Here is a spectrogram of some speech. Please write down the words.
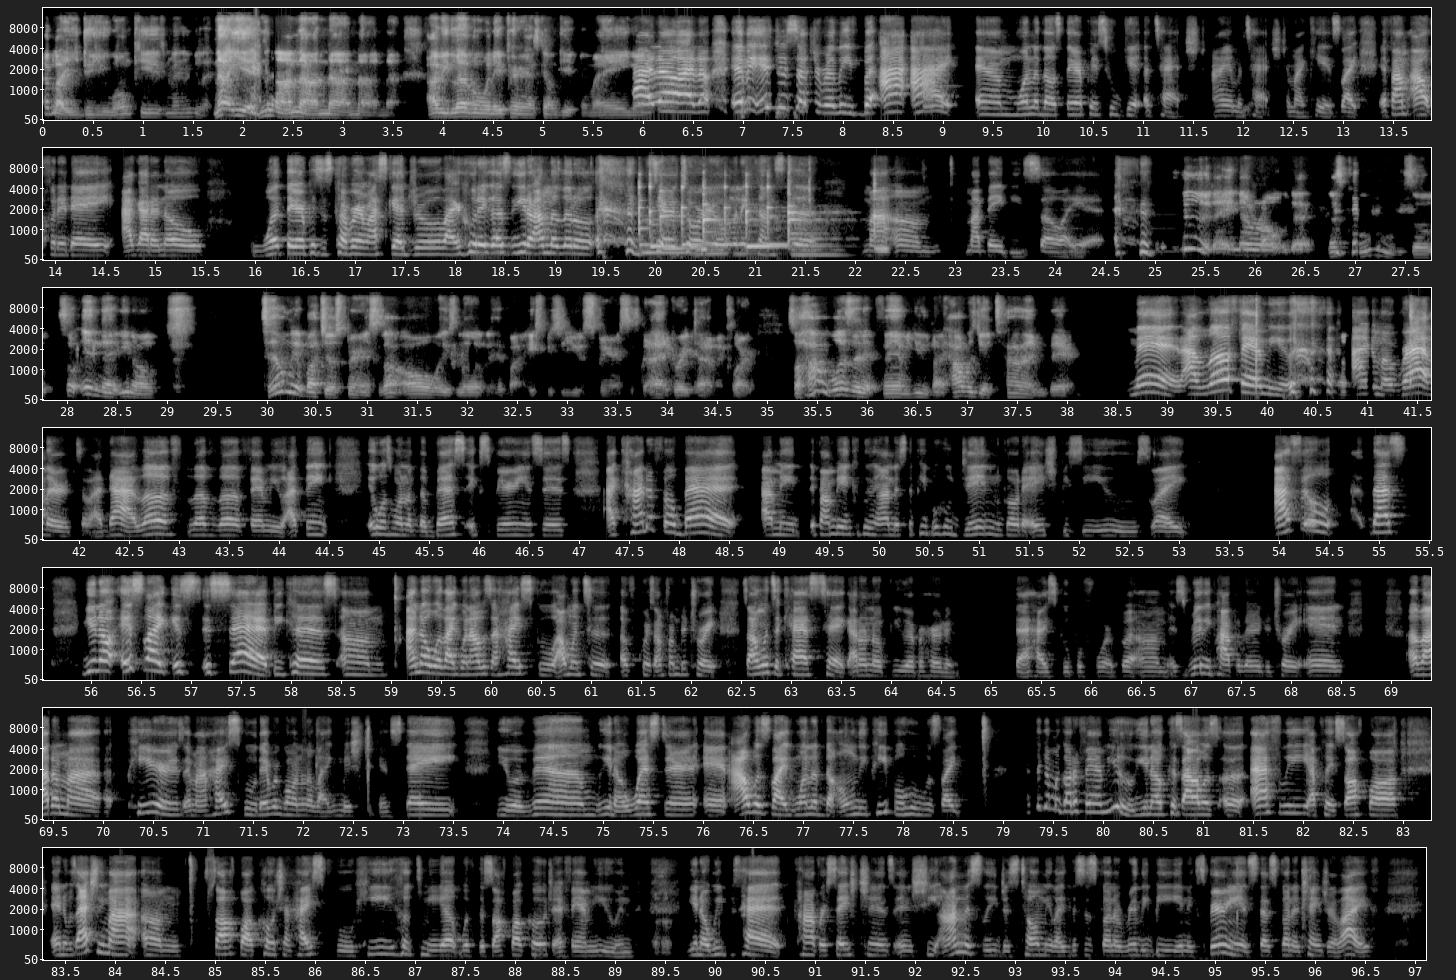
I'm like, do you want kids, man? He be like, not yet. No, no, no, no, no. I be loving when their parents come get them. I ain't. I know, I know. I mean, it's just such a relief. But I, I am one of those therapists who get attached. I am attached to my kids. Like if I'm out for the day, I gotta know what therapist is covering my schedule, like who they go. You know, I'm a little territorial when it comes to my um my babies. So uh, yeah. Good. Ain't nothing wrong with that. That's cool. so so in that, you know, tell me about your experiences. I always love to hear about HBCU experiences. I had a great time at Clark. So how was it at FAMU? Like, how was your time there? Man, I love FAMU. I am a rattler till I die. I love, love, love FAMU. I think it was one of the best experiences. I kind of feel bad I mean, if I'm being completely honest, the people who didn't go to HBCUs, like, I feel that's you know it's like it's it's sad because um i know what like when i was in high school i went to of course i'm from detroit so i went to cass tech i don't know if you ever heard of that high school before but um it's really popular in detroit and a lot of my peers in my high school, they were going to like Michigan State, U of M, you know, Western. And I was like one of the only people who was like, I think I'm gonna go to FAMU, you know, because I was an athlete. I played softball, and it was actually my um, softball coach in high school. He hooked me up with the softball coach at FAMU, and you know, we just had conversations. And she honestly just told me like, this is gonna really be an experience that's gonna change your life.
